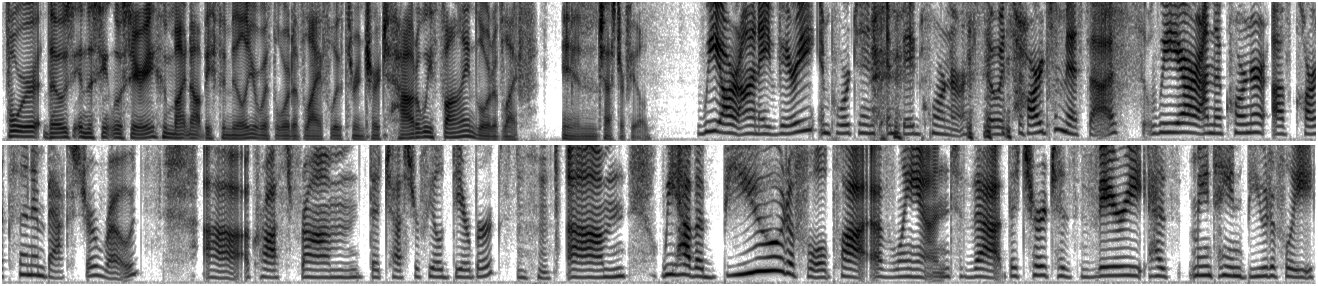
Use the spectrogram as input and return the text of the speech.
For those in the St. Louis area who might not be familiar with Lord of Life Lutheran Church, how do we find Lord of Life in Chesterfield? We are on a very important and big corner, so it's hard to miss us. We are on the corner of Clarkson and Baxter Roads, uh, across from the Chesterfield Dierbergs. Um, we have a beautiful plot of land that the church has very has maintained beautifully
